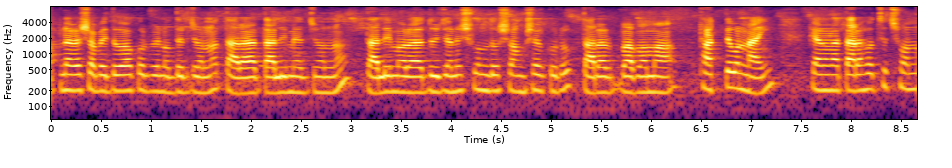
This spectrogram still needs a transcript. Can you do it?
আপনারা সবাই দোয়া করবেন ওদের জন্য, তারা তালিমের জন্য। তালিম ওরা দুজনে সুন্দর সংসার করুক, তারার বাবা মা থাকতেও নাই, কেননা তারা হচ্ছে ছন্ন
